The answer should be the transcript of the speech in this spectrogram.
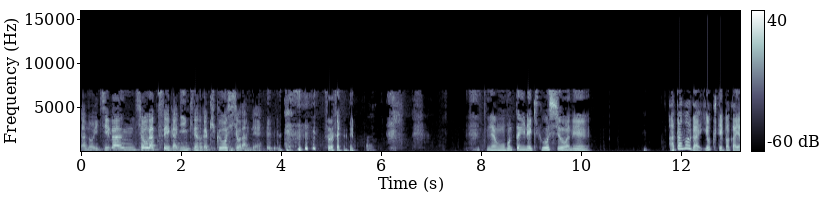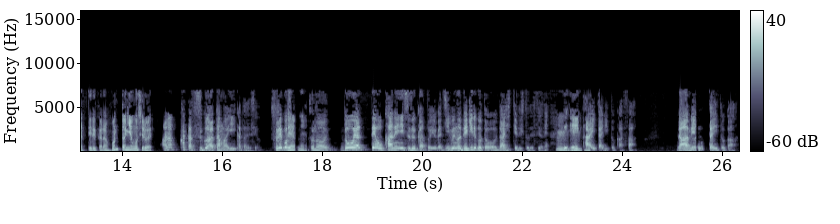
あの、一番小学生から人気なのが菊尾師匠なんで。そうだよねはい。いやもう本当にね、菊尾師匠はね、頭が良くてバカやってるから本当に面白い。あの方すごい頭いい方ですよ。それこそだよ、ね。その、どうやってお金にするかというか、自分のできることを出してる人ですよね。うんで絵描いたりとかさ、ラーメン売ったりとか、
